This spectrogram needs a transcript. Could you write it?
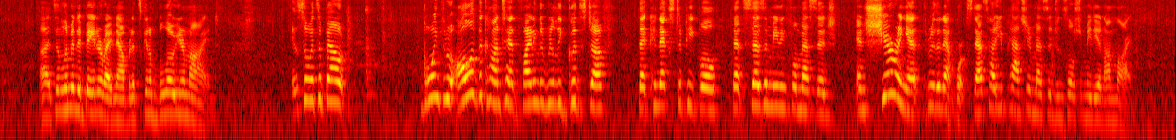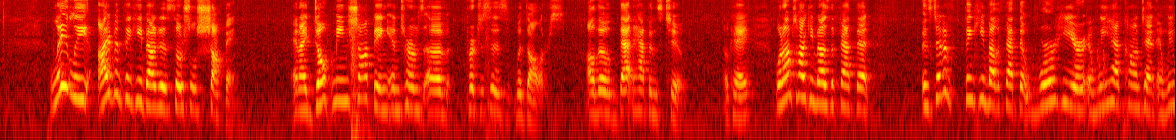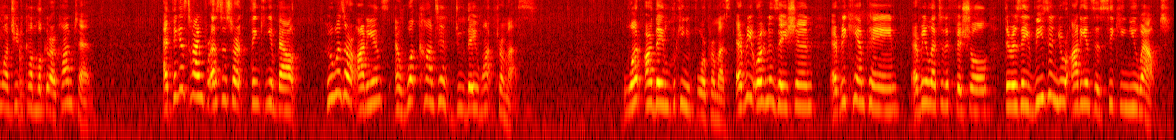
Uh, it's in limited beta right now, but it's going to blow your mind so it's about going through all of the content, finding the really good stuff that connects to people, that says a meaningful message, and sharing it through the networks. That's how you pass your message in social media and online. Lately, I've been thinking about it as social shopping. And I don't mean shopping in terms of purchases with dollars, although that happens too. Okay? What I'm talking about is the fact that instead of thinking about the fact that we're here and we have content and we want you to come look at our content, I think it's time for us to start thinking about who is our audience and what content do they want from us? What are they looking for from us? Every organization, every campaign, every elected official, there is a reason your audience is seeking you out.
